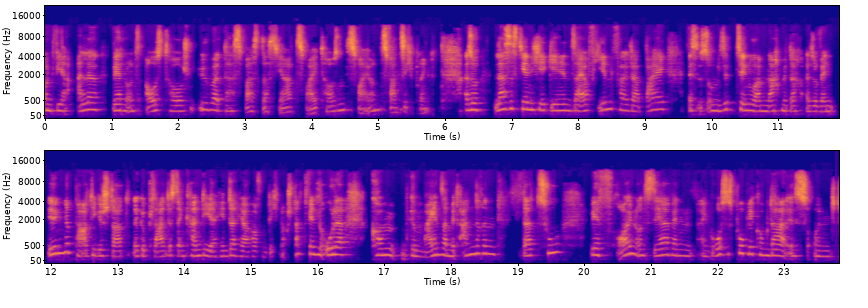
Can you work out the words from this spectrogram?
Und wir alle werden uns austauschen über das, was das Jahr 2022 bringt. Also lass es dir nicht gehen, sei auf jeden Fall dabei. Es ist um 17 Uhr am Nachmittag. Also wenn irgendeine Party gestartet, äh, geplant ist, dann kann die ja hinterher hoffentlich noch stattfinden oder komm gemeinsam mit anderen dazu. Wir freuen uns sehr, wenn ein großes Publikum da ist und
